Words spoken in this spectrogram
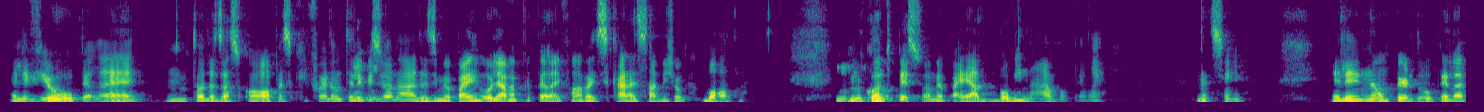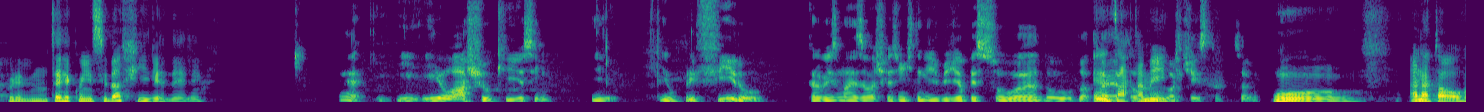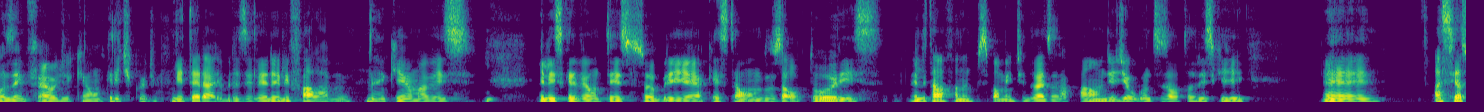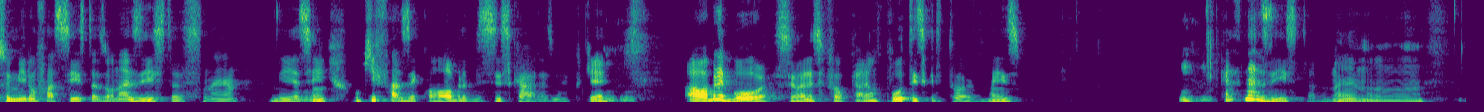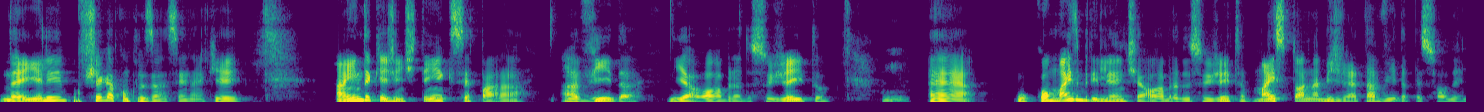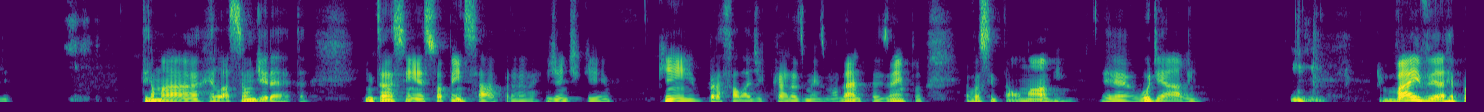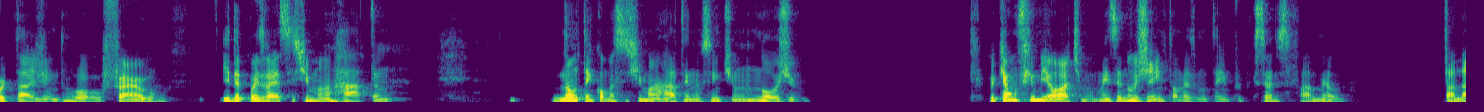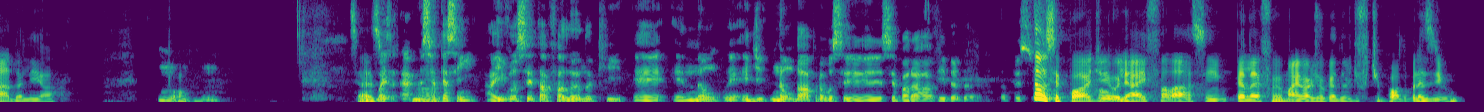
Ele viu o Pelé em todas as copas que foram televisionadas e meu pai olhava para o Pelé e falava: esse cara sabe jogar bola. uhum. Enquanto pessoa, meu pai abominava o Pelé. Assim, ele não perdoou o Pelé por ele não ter reconhecido a filha dele. É, e, e eu acho que, assim, eu prefiro, cada vez mais, eu acho que a gente tem que dividir a pessoa do, do atleta do artista, sabe? O Anatol Rosenfeld, que é um crítico literário brasileiro, ele falava né, que uma vez ele escreveu um texto sobre a questão dos autores. Ele estava falando principalmente do Ezra Pound e de alguns dos autores que é, a- se assumiram fascistas ou nazistas, né? E Uhum. assim, o que fazer com a obra desses caras, né? Porque Uhum. a obra é boa. Você olha e fala, o cara é um puta escritor, mas Uhum. o cara é nazista, né? Não... Daí ele chega à conclusão assim, né, que ainda que a gente tenha que separar a vida e a obra do sujeito, Hum. é, o quão mais brilhante a obra do sujeito, mais torna abjeta a vida pessoal dele. Tem uma relação direta. Então, assim, é só pensar para gente que, quem para falar de caras mais modernos, por exemplo, eu vou citar um nome, é Woody Allen. Uhum. Vai ver a reportagem do Farrell e depois vai assistir Manhattan. Não tem como assistir Manhattan e não sentir um nojo. Porque é um filme ótimo, mas é nojento ao mesmo tempo. Porque você olha e você fala, meu, tá dado ali, ó. Uhum. Mas é, só que assim, aí você tá falando que é, é não, é de- não dá pra você separar a vida da, da pessoa. Não, você pode Paulo. olhar e falar assim: Pelé foi o maior jogador de futebol do Brasil,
